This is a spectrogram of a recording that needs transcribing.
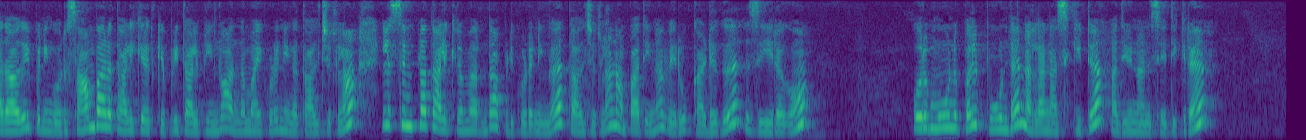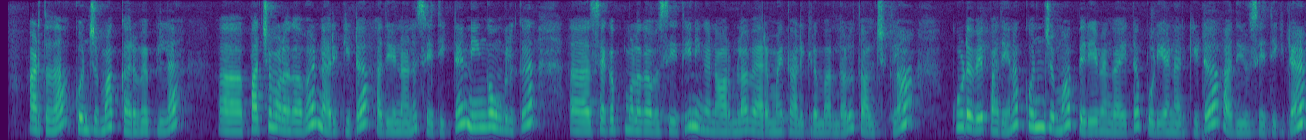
அதாவது இப்போ நீங்கள் ஒரு சாம்பாரை தாளிக்கிறதுக்கு எப்படி தாளிப்பீங்களோ அந்த மாதிரி கூட நீங்கள் தாளிச்சிக்கலாம். இல்லை சிம்பிளாக தாளிக்கிற மாதிரி இருந்தால் அப்படி கூட நீங்கள் தாளிச்சிக்கலாம். நான் பார்த்தீங்கன்னா வெறும் கடுகு ஜீரகம் ஒரு மூணு பல் பூண்டை நல்லா நசுக்கிட்டு அதையும் நான் சேர்த்திக்கிறேன். அடுத்ததாக கொஞ்சமாக கருவேப்பிலை பச்சை மிளகாவை நறுக்கிட்டு அதையும் நான் சேர்த்திக்கிட்டேன். நீங்கள் உங்களுக்கு சிகப்பு மிளகாவை சேர்த்தி நீங்கள் நார்மலாக வேறு மாதிரி தாளிக்கிற மாதிரி இருந்தாலும் தாளிச்சிக்கலாம். கூடவே பார்த்தீங்கன்னா கொஞ்சமாக பெரிய வெங்காயத்தை பொடியாக நறுக்கிட்டு அதையும் சேர்த்திக்கிட்டேன்.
